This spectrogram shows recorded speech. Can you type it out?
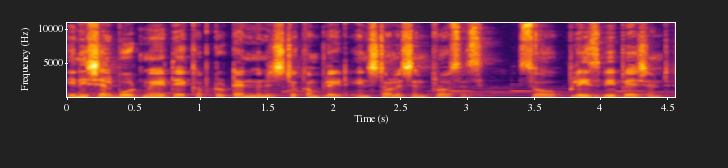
initial boot may take up to 10 minutes to complete installation process, so please be patient.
